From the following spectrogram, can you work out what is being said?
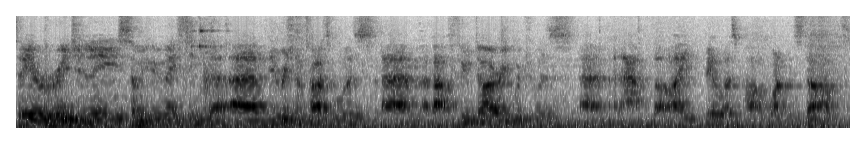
So yeah, originally, some of you may think that um, the original title was um, about Food Diary, which was um, an app that I built as part of one of the startups.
